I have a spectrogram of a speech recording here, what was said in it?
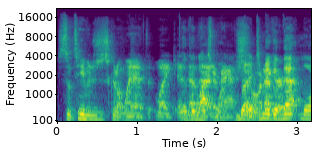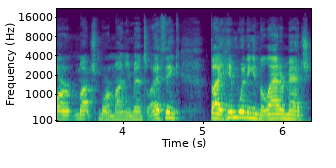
so Taven is just gonna win at the, like at, at the ladder match, right? To make it that more, much more monumental. I think by him winning in the ladder match,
